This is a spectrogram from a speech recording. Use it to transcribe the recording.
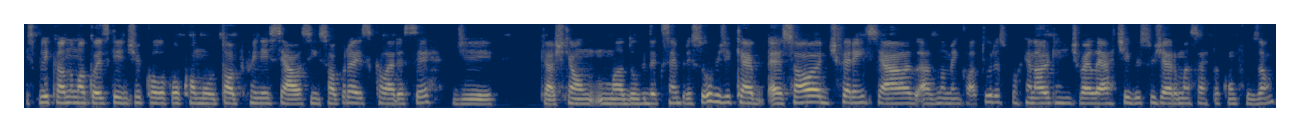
explicando uma coisa que a gente colocou como tópico inicial, assim, só para esclarecer de que acho que é uma dúvida que sempre surge, que é, é só diferenciar as nomenclaturas, porque na hora que a gente vai ler artigo isso gera uma certa confusão.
